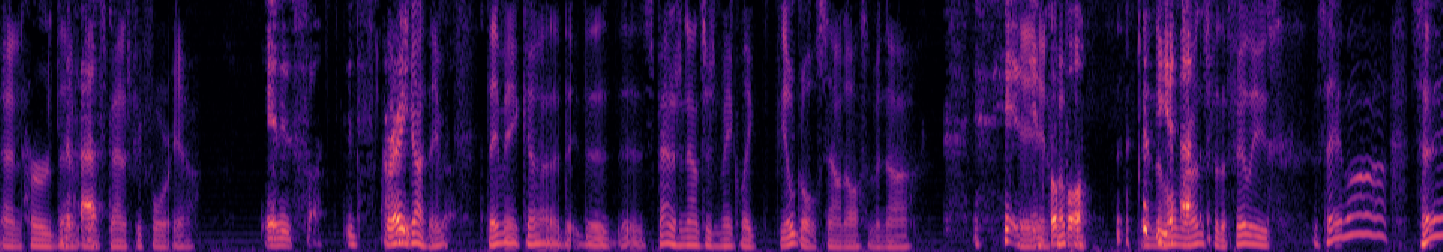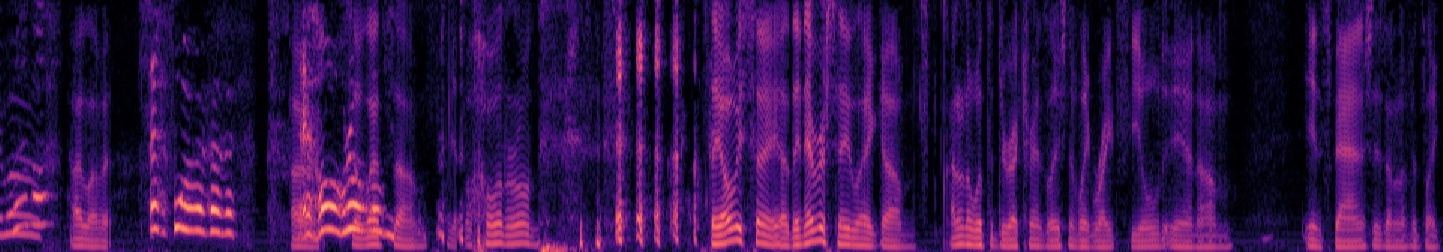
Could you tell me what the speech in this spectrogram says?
and heard them in, past? Spanish before. Yeah, It is fun. It's great. God, they they make uh, the, the, the Spanish announcers make like field goals sound awesome in uh, in, in, in football. And the home runs for the Phillies. Save save I love it. Say what? Uh, so let's um yeah, hold on. they always say uh, they never say like um I don't know what the direct translation of like right field in um in Spanish is. I don't know if it's like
